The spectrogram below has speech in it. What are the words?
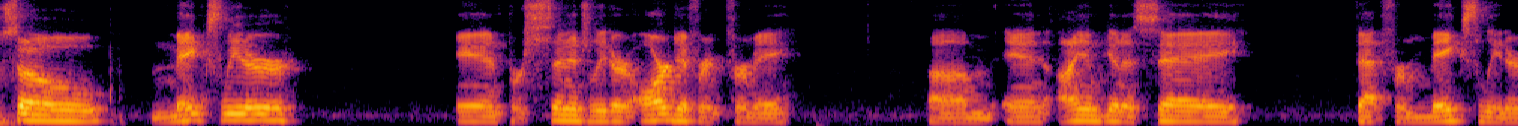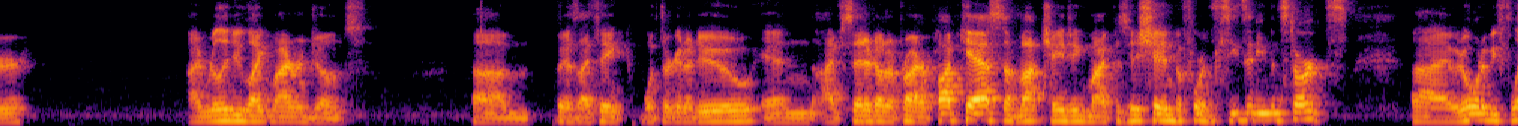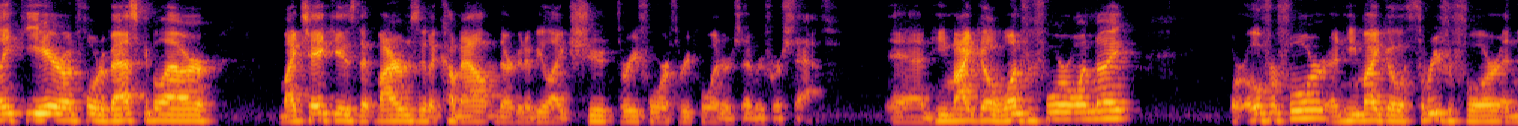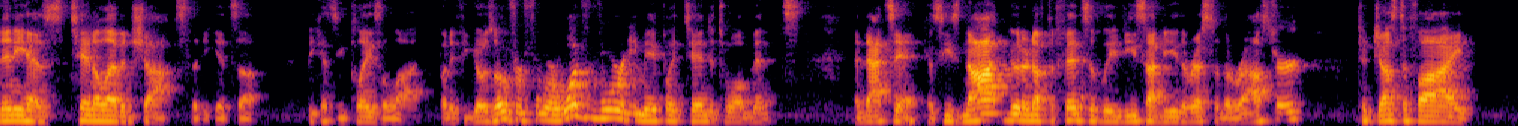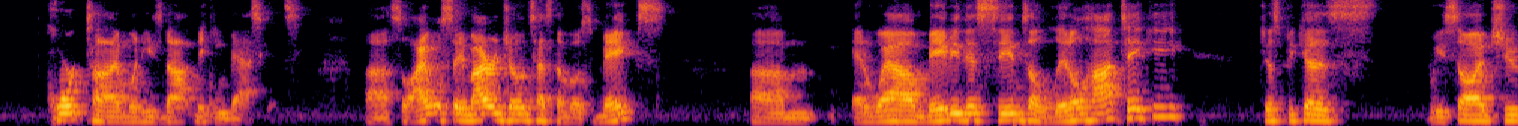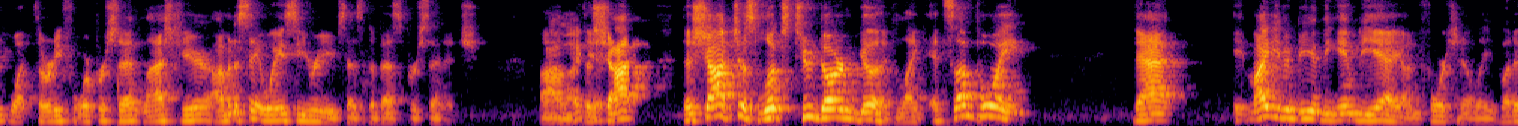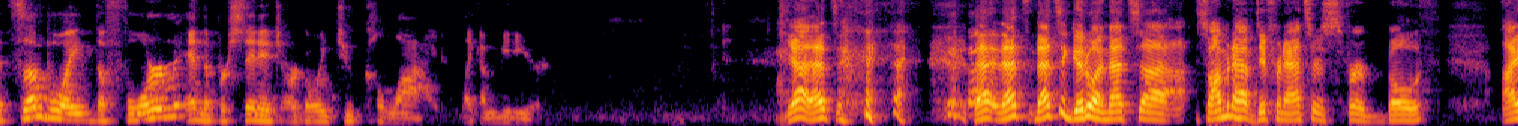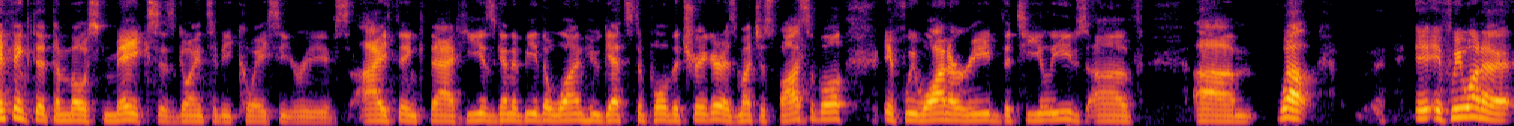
So makes leader and percentage leader are different for me. Um, and I am gonna say that for makes leader, I really do like Myron Jones. Um, because I think what they're going to do, and I've said it on a prior podcast, I'm not changing my position before the season even starts. Uh, we don't want to be flaky here on Florida Basketball Hour. My take is that Byron's going to come out and they're going to be like shoot three, four three pointers every first half, and he might go one for four one night or over four, and he might go three for four, and then he has 10, 11 shots that he gets up because he plays a lot. But if he goes over four one for four, he may play 10 to 12 minutes. And that's it because he's not good enough defensively vis a vis the rest of the roster to justify court time when he's not making baskets. Uh, so I will say Myron Jones has the most makes. Um, and wow, maybe this seems a little hot takey just because we saw him shoot what 34% last year. I'm going to say Wasey Reeves has the best percentage. Um, like the it. shot, the shot just looks too darn good. Like at some point, that it might even be in the NBA, unfortunately, but at some point, the form and the percentage are going to collide like a meteor. Yeah, that's that, that's that's a good one. That's uh so I'm gonna have different answers for both. I think that the most makes is going to be Kowacie Reeves. I think that he is going to be the one who gets to pull the trigger as much as possible. If we want to read the tea leaves of, um, well, if we want to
